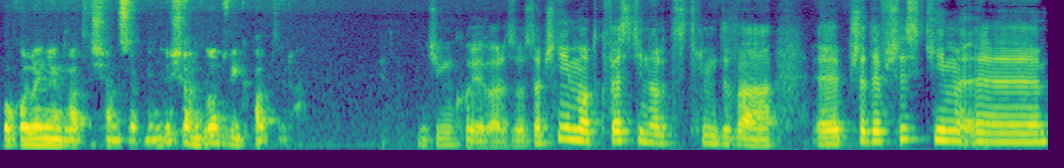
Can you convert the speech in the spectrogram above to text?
Pokolenie 2050, Ludwik Patyra. Dziękuję bardzo. Zacznijmy od kwestii Nord Stream 2. E, przede wszystkim e,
